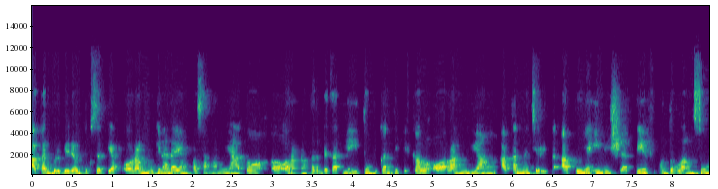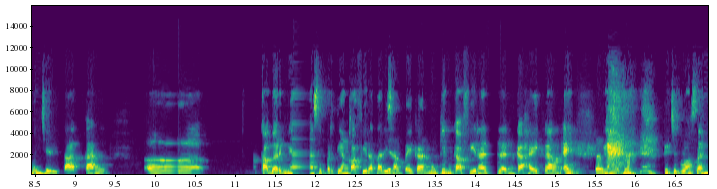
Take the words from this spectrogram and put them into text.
akan berbeda untuk setiap orang. Mungkin ada yang pasangannya atau uh, orang terdekatnya itu bukan tipikal orang yang akan mencerita punya inisiatif untuk langsung menceritakan uh, kabarnya seperti yang Kak Fira tadi ya. sampaikan. Mungkin Kak Fira dan Kak Haikal, eh, keceplosan.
